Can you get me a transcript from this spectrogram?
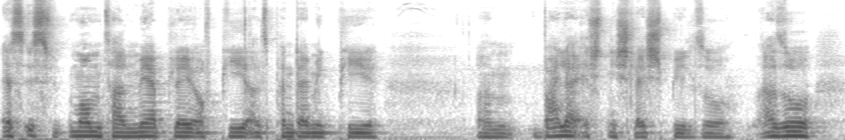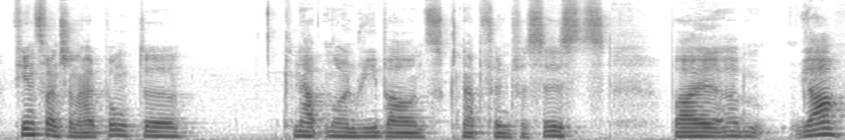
es ist momentan mehr Playoff P als Pandemic P ähm, weil er echt nicht schlecht spielt. So. Also 24,5 Punkte, knapp 9 Rebounds, knapp 5 Assists, bei ähm, ja,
